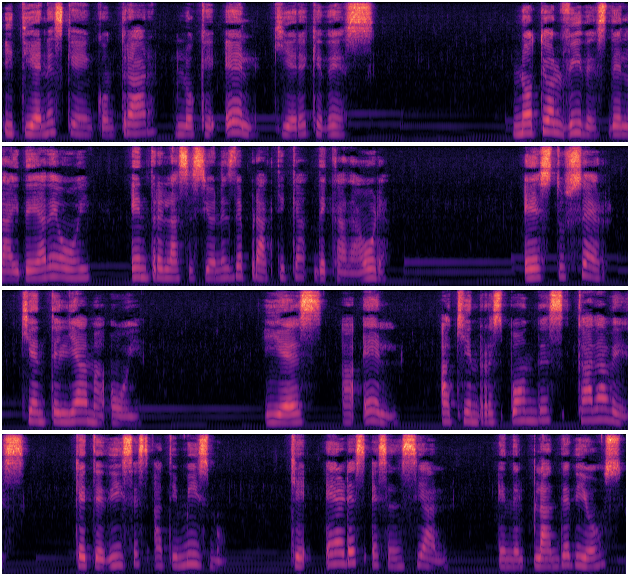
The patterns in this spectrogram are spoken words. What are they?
Y tienes que encontrar lo que Él quiere que des. No te olvides de la idea de hoy entre las sesiones de práctica de cada hora. Es tu ser quien te llama hoy y es a Él a quien respondes cada vez que te dices a ti mismo que eres esencial en el plan de Dios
